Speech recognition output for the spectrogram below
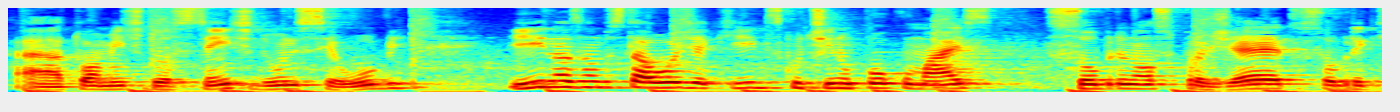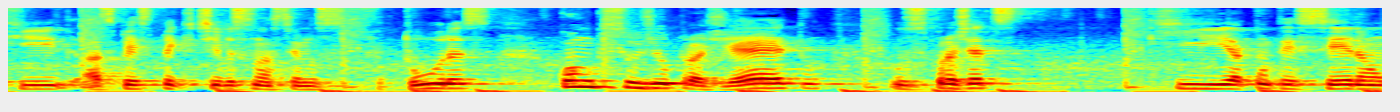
atualmente docente do UniceuB, e nós vamos estar hoje aqui discutindo um pouco mais sobre o nosso projeto, sobre que as perspectivas que nós temos futuras, como que surgiu o projeto, os projetos que aconteceram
